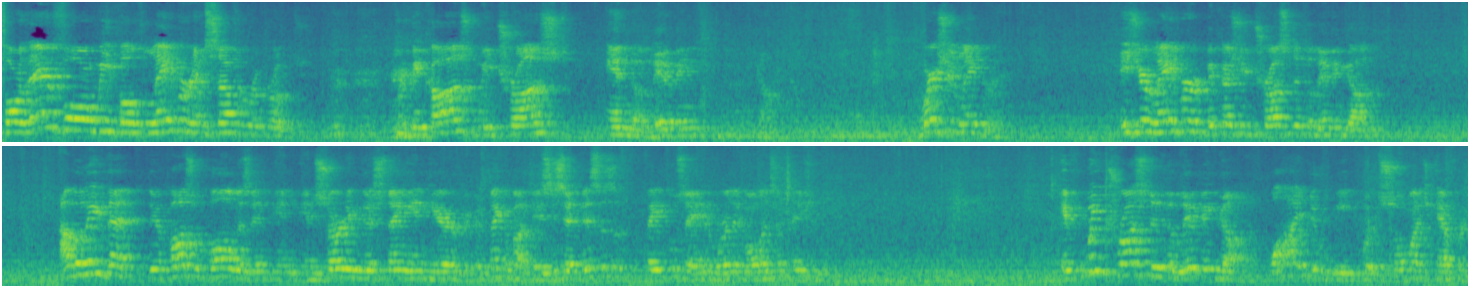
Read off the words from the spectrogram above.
For therefore we both labor and suffer reproach, because we trust in the living God. Where's your labor Is your labor because you trust in the living God? I believe that the Apostle Paul is in, in, inserting this thing in here because think about this. He said, This is a faithful saying and worthy of all acceptation. If we trust in the living God, why do we put so much effort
